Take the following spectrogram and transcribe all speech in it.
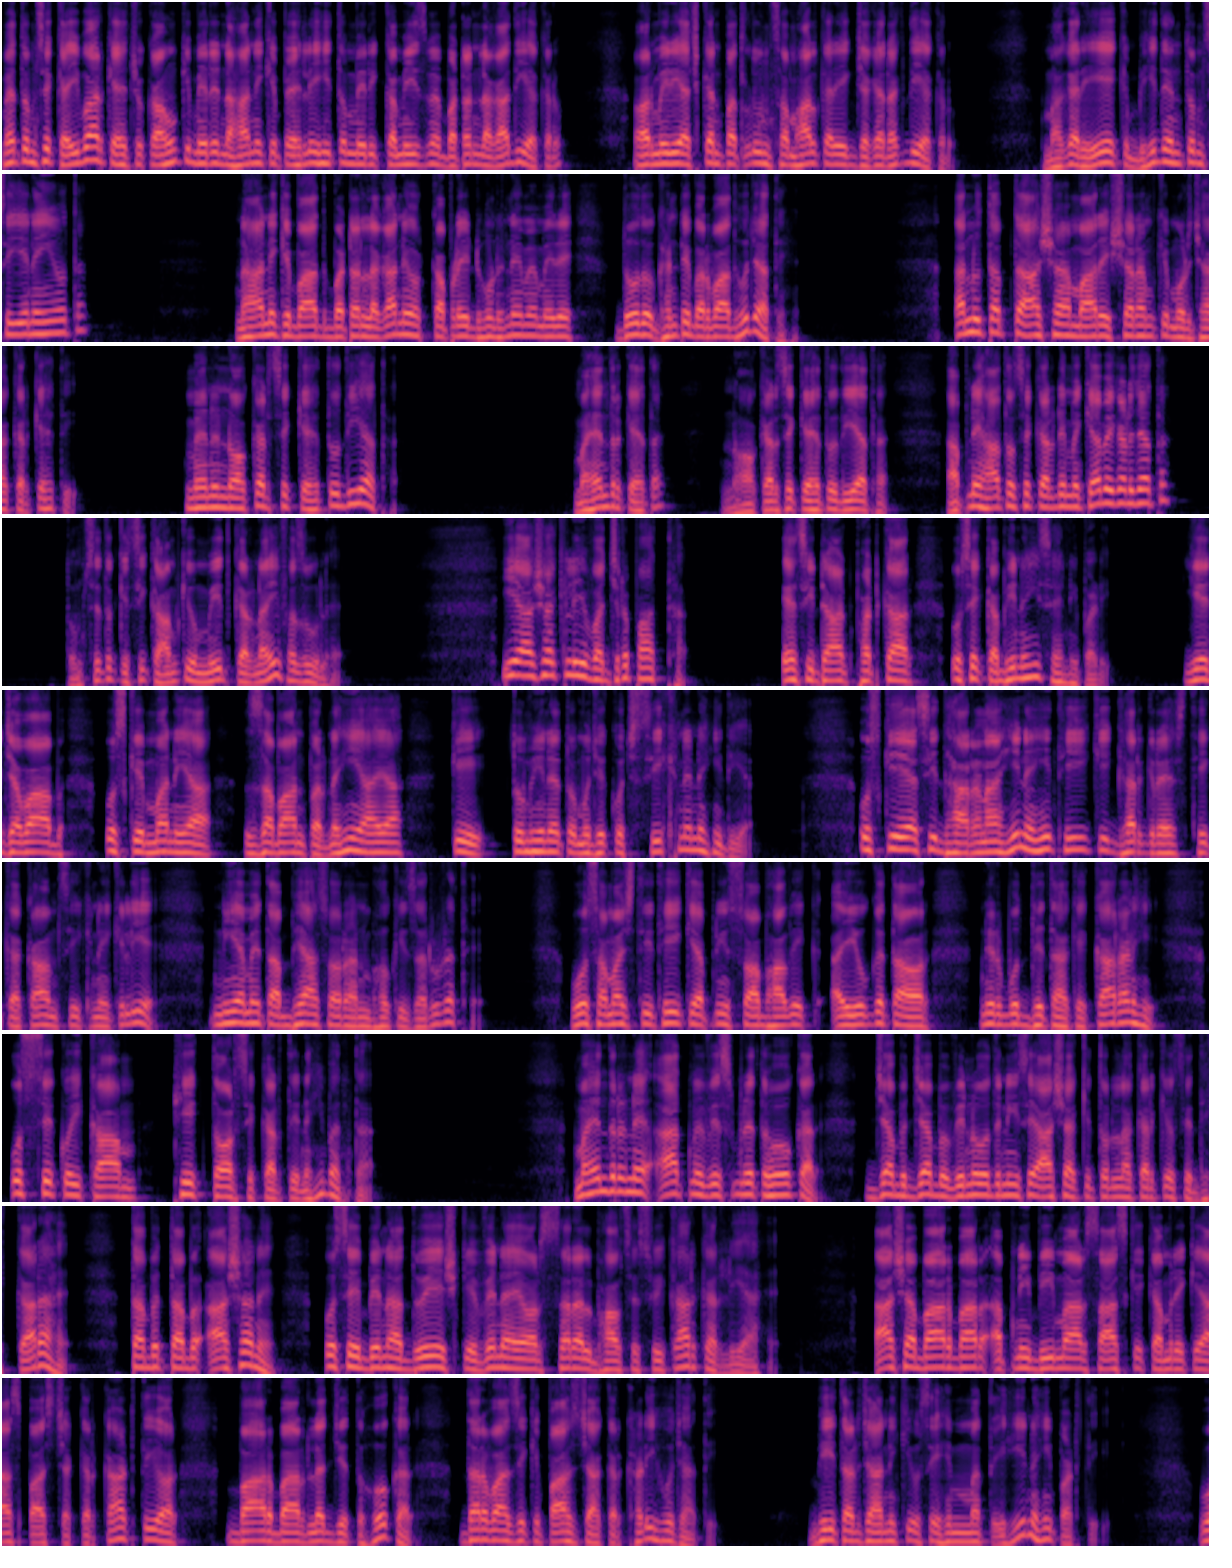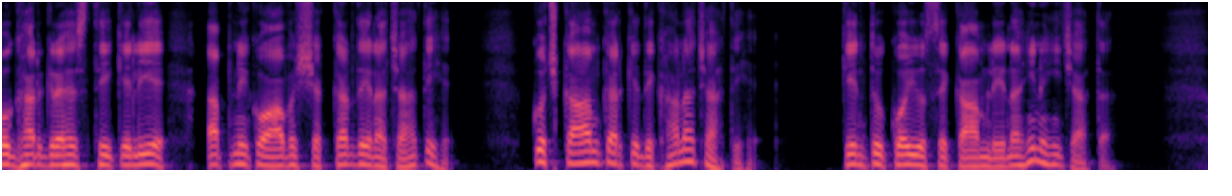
मैं तुमसे कई बार कह चुका हूँ कि मेरे नहाने के पहले ही तुम मेरी कमीज में बटन लगा दिया करो, और मेरी अचकन पतलून संभाल कर एक जगह रख दिया करो। मगर एक भी दिन तुमसे ये नहीं होता। नहाने के बाद बटन लगाने और कपड़े ढूँढने में मेरे दो दो घंटे बर्बाद हो जाते हैं। अनुतप्त आशा मारे शर्म के मुरझाकर कहती, मैंने नौकर से कह तो दिया था। महेंद्र कहता, नौकर से कह तो दिया था। अपने हाथों से करने में क्या बिगड़ जाता? तुमसे तो किसी काम की उम्मीद करना ही फजूल है। ये आशा के लिए वज्रपात था। ऐसी डांट फटकार उसे कभी नहीं सहनी पड़ी। ये जवाब उसके मन या जबान पर नहीं आया कि तुम्ही ने तो मुझे कुछ सीखने नहीं दिया। उसकी ऐसी धारणा ही नहीं थी कि घर गृहस्थी का काम सीखने के लिए नियमित अभ्यास और अनुभव की ज़रूरत है। वो समझती थी कि अपनी स्वाभाविक अयोग्यता और निर्बुद्धिता के कारण ही उससे कोई काम ठीक तौर से करते नहीं बनता। महेंद्र ने आत्मविस्मृत होकर जब जब विनोदनी से आशा की तुलना करके उसे धिक्कारा है, तब तब आशा ने उसे बिना द्वेष के विनय और सरल भाव से स्वीकार कर लिया है। आशा बार बार अपनी बीमार सास के कमरे के आसपास चक्कर काटती और बार बार लज्जित होकर दरवाजे के पास जाकर खड़ी हो जाती। भीतर जाने की उसे हिम्मत ही नहीं पड़ती। वो घर गृहस्थी के लिए अपने को आवश्यक कर देना चाहती है, कुछ काम करके दिखाना चाहती है, किंतु कोई उससे काम लेना ही नहीं चाहता।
